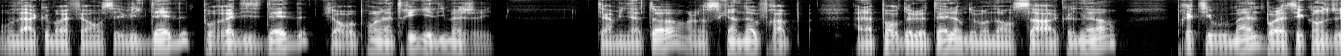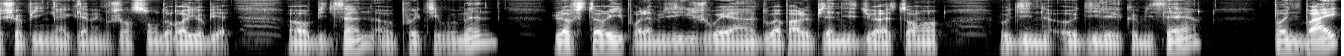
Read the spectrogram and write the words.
On a comme référence Evil Dead pour Red is Dead, qui en reprend l'intrigue et l'imagerie. Terminator, lorsqu'un homme frappe à la porte de l'hôtel en demandant Sarah Connor. Pretty Woman pour la séquence de shopping avec la même chanson de Roy Orbison, Oh Pretty Woman. Love Story pour la musique jouée à un doigt par le pianiste du restaurant Odin Odile et le commissaire. Point Break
